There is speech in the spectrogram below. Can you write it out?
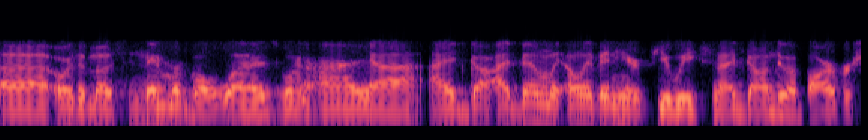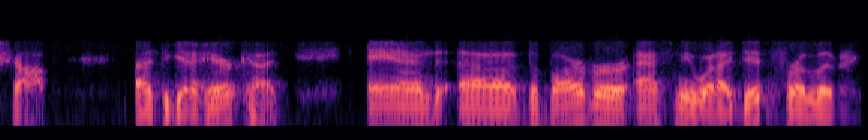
uh, or the most memorable, was when I uh, I had go- I'd been only been here a few weeks, and I'd gone to a barber shop uh, to get a haircut, and uh, the barber asked me what I did for a living,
